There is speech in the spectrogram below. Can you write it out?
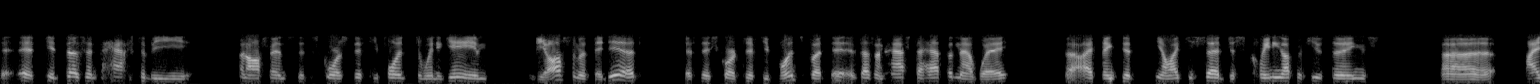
It, it doesn't have to be an offense that scores 50 points to win a game. It'd be awesome if they did, if they scored 50 points, but it it doesn't have to happen that way. Uh, I think that you know, like you said, just cleaning up a few things. Uh, I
